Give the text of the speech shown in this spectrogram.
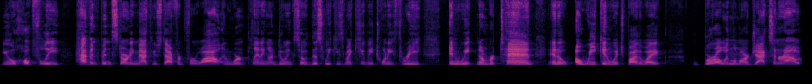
you hopefully haven't been starting Matthew Stafford for a while and weren't planning on doing so this week. He's my QB 23 in week number 10, and a, a week in which, by the way, Burrow and Lamar Jackson are out,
